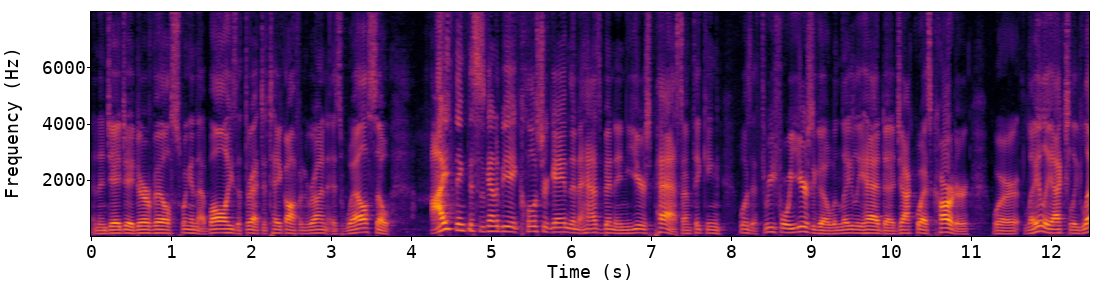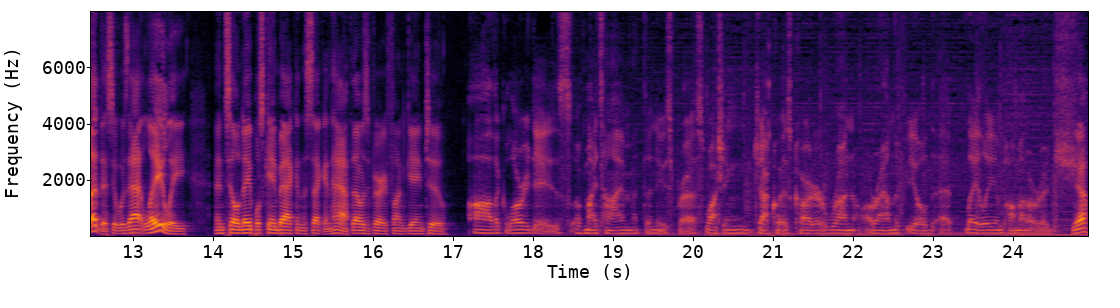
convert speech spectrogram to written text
and then J.J. Derville swinging that ball. He's a threat to take off and run as well. So I think this is going to be a closer game than it has been in years past. I'm thinking, what was it, three, four years ago when Lely had uh, Jacquez Carter, where Lely actually led this. It was at Lely until Naples came back in the second half. That was a very fun game, too. Ah, the glory days of my time at the News Press, watching Jacquez Carter run around the field at Lely and Palmetto Ridge. Yeah,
